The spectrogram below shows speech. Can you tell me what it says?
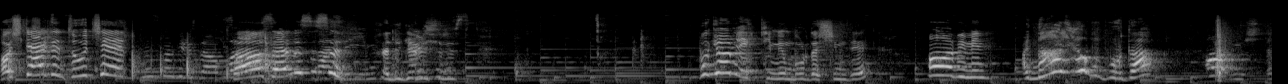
Hoş geldin Tuğçe. Nasılsın Firuze abla? Sağ ol, sen nasılsın? Ben de iyiyim. Hadi görüşürüz. Bu gömlek kimin burada şimdi? Abimin. Ay ne arıyor bu burada? Abim işte.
